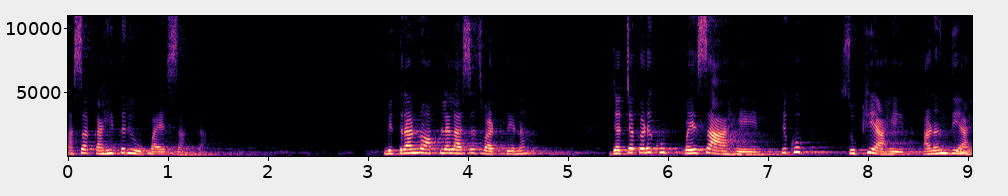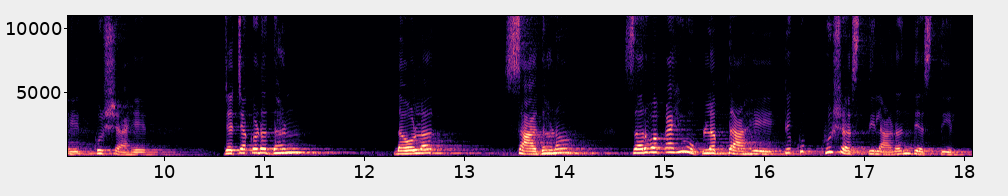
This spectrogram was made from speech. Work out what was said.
असा काहीतरी उपाय सांगा. मित्रांनो आपल्याला असंच वाटते ना? ज्याच्याकडे खूप पैसा आहे ते खूप सुखी आहेत आनंदी आहेत खुश आहेत. ज्याच्याकडं धन दौलत साधनं सर्व काही उपलब्ध आहे ते खूप खुश असतील आनंदी असतील.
